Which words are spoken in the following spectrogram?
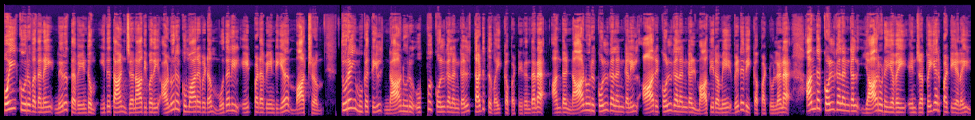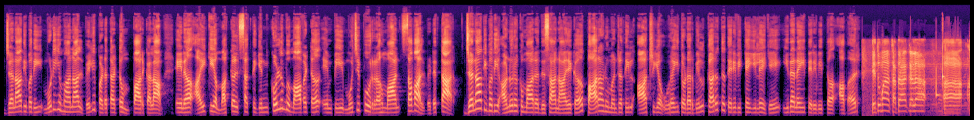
பொய் கூறுவதனை நிறுத்த வேண்டும். இதுதான் ஜனாதிபதி அனுரகுமாரவிடம் முதலில் ஏற்பட வேண்டிய மாற்றம். துறைமுகத்தில் நானூறு உப்பு கொள்கலன்கள் தடுத்து வைக்கப்பட்டிருந்தன. அந்த நானூறு கொள்கலன்களில் ஆறு கொள்கலன்கள் மாத்திரமே விடுவிக்கப்பட்டுள்ளன. அந்த கொள்கலன்கள் யாருடையவை என்ற பெயர் பட்டியலை ஜனாதிபதி முடியுமானால் வெளிப்படுத்தட்டும் பார்க்கலாம். என ஐக்கிய மக்கள் சக்தியின் கொழும்பு மாவட்ட எம்பி முஜிபுர் ரஹ்மான் சவால் விடுத்தார். ஜனாதிபதி அனுரகுமார திசாநாயக பாராளுமன்றத்தில் ஆற்றிய உரை தொடர்பில் கருத்து தெரிவிக்கையிலேயே இதனை தெரிவித்த அவர் එතුමා කතා කලා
